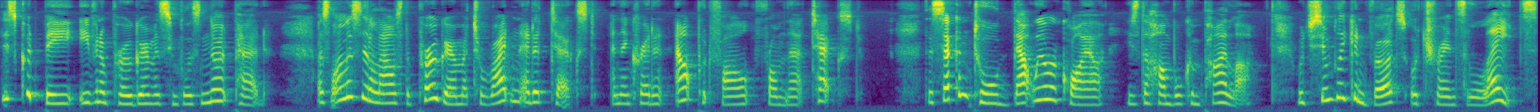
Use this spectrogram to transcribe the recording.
This could be even a program as simple as Notepad, as long as it allows the programmer to write and edit text and then create an output file from that text. The second tool that we require is the Humble Compiler, which simply converts or translates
